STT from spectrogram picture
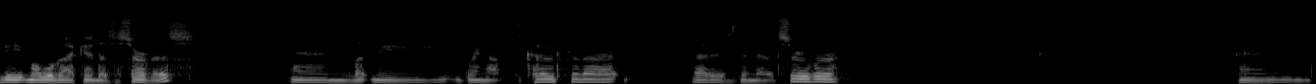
the mobile backend as a service. And let me bring up the code for that. That is the node server. And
